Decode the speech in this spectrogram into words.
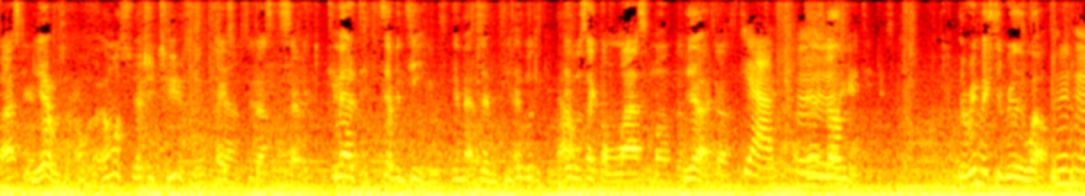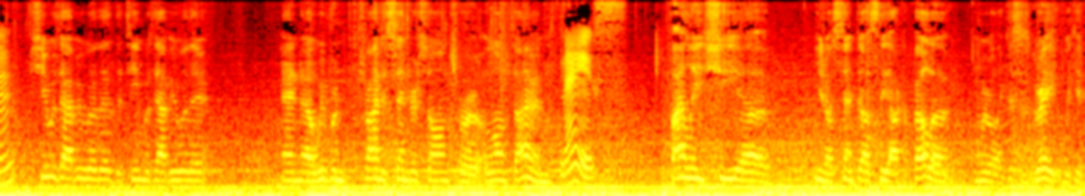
Last year? yeah, it was almost actually two years ago. Yeah, it was 2007. Came out at 17. It was came out at 17. It was, it came out. it was like the last month of Yeah. 2007. Yeah. Mm. and um, 18 years ago. the remix did really well. Mm-hmm. She was happy with it. The team was happy with it. And uh, we've been trying to send her songs for a long time. And Nice. finally she uh, you know sent us the acapella and we were like this is great we could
